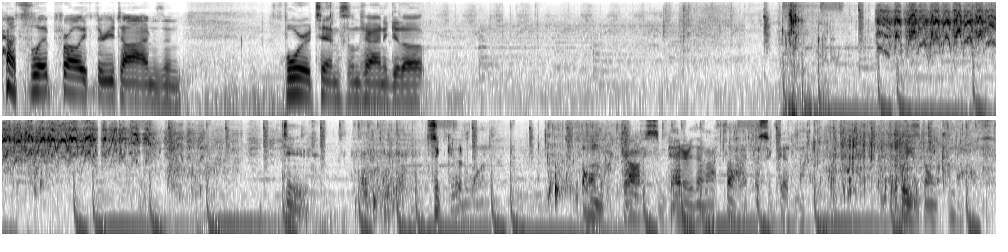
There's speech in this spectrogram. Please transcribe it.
I slipped probably three times and four attempts on trying to get up. Dude, it's a good one. Oh my god, it's better than I thought. That's a good one. Please don't come off.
